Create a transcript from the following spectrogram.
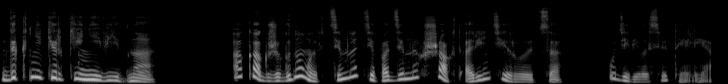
«Так ни кирки не видно!» «А как же гномы в темноте подземных шахт ориентируются?» — удивилась Вителья.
